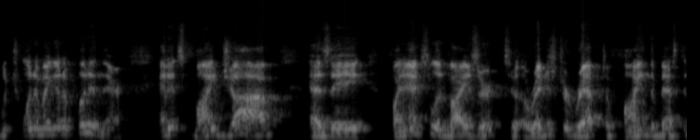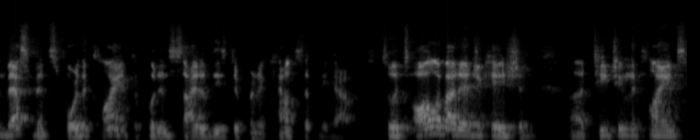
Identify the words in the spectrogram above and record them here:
Which one am I going to put in there? And it's my job as a financial advisor to a registered rep to find the best investments for the client to put inside of these different accounts that they have. So it's all about education, uh, teaching the clients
